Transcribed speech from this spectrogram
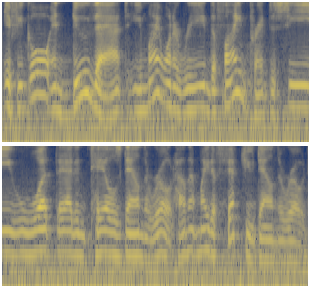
if you go and do that, you might want to read the fine print to see what that entails down the road, how that might affect you down the road.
